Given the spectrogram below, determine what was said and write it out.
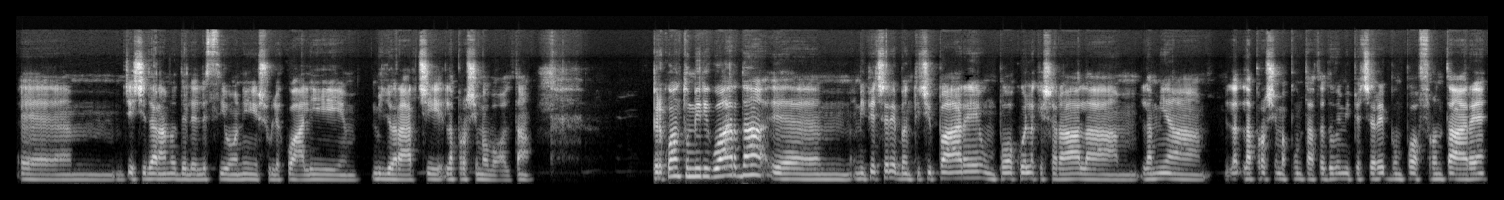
ehm, e ci daranno delle lezioni sulle quali migliorarci la prossima volta. Per quanto mi riguarda, ehm, mi piacerebbe anticipare un po' quella che sarà la, la mia la, la prossima puntata, dove mi piacerebbe un po' affrontare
